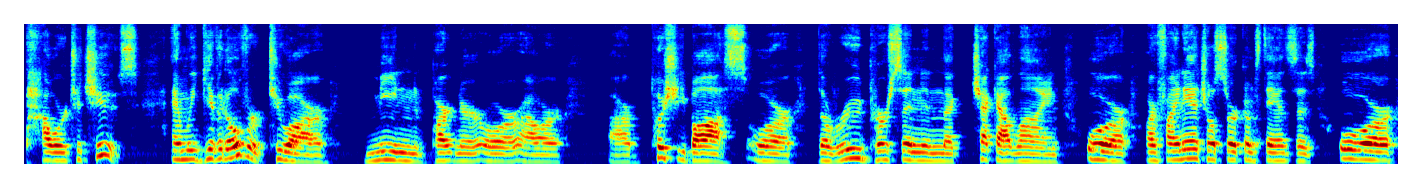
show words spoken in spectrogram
power to choose and we give it over to our mean partner or our our pushy boss or the rude person in the checkout line or our financial circumstances or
